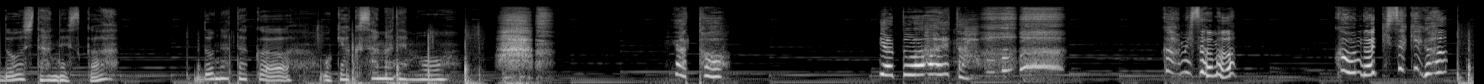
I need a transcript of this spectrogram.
どうしたんですか？どなたかお客様でも？やっと。やっと会えた。神様こんな奇跡が。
